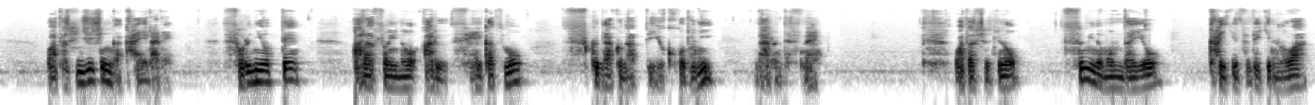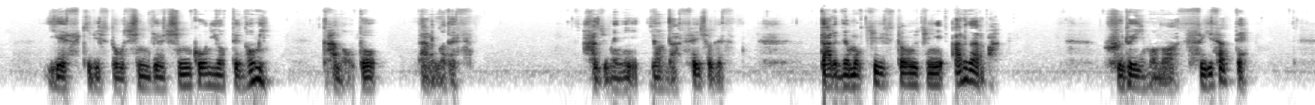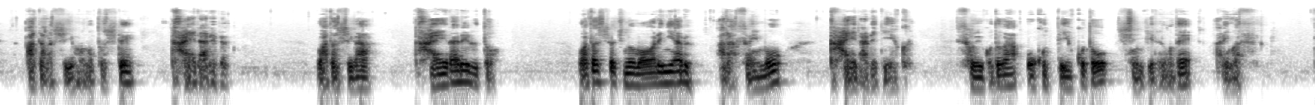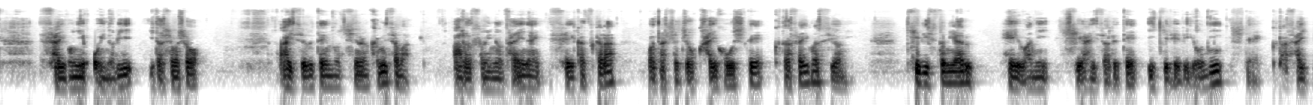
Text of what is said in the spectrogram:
私自身が変えられ、それによって争いのある生活も少なくなっていくことになるんですね。私たちの罪の問題を解決できるのはイエス・キリストを信じる信仰によってのみ可能となるのです。はじめに読んだ聖書です。誰でもキリストのうちにあるならば、古いものは過ぎ去って、新しいものとして変えられる。私が変えられると私たちの周りにある争いも変えられていく。そういうことが起こっていくことを信じるのであります。最後にお祈りいたしましょう。愛する天の父なる神様、争いの絶えない生活から私たちを解放してくださいますように、キリストにある平和に支配されて生きれるようにしてください。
